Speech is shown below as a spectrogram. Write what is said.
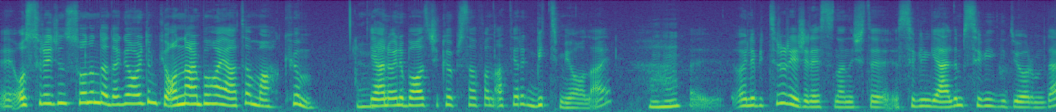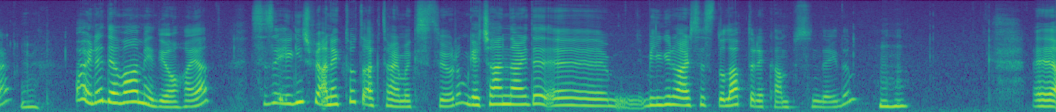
E, o sürecin sonunda da gördüm ki onlar bu hayata mahkum. Evet. Yani öyle Boğaziçi Köprüsü'nden falan atlayarak bitmiyor olay. Hı hı. Öyle bitirir ya Sinan işte sivil geldim, sivil gidiyorum der. Evet. Öyle devam ediyor hayat. Size ilginç bir anekdot aktarmak istiyorum. Geçenlerde e, Bilgi Üniversitesi Dolapdere kampüsündeydim. Hı hı. E,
